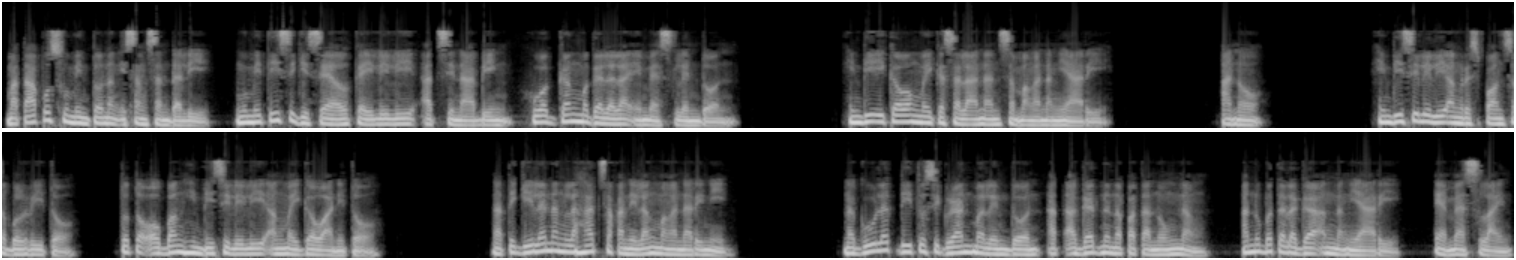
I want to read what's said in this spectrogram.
Matapos huminto ng isang sandali, ngumiti si Giselle kay Lily at sinabing, huwag kang magalala Ms. Lendon. Hindi ikaw ang may kasalanan sa mga nangyari. Ano? Hindi si Lily ang responsible rito. Totoo bang hindi si Lily ang may gawa nito? Natigilan ang lahat sa kanilang mga narinig. Nagulat dito si Grand Malindon at agad na napatanong ng, ano ba talaga ang nangyari, MS Line?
